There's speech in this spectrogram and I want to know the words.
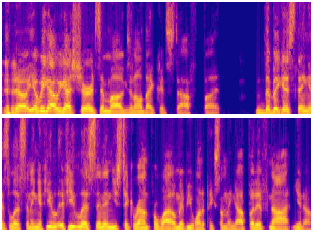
shit. No, yeah, we got we got shirts and mugs and all that good stuff. But the biggest thing is listening. If you if you listen and you stick around for a while, maybe you want to pick something up. But if not, you know,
